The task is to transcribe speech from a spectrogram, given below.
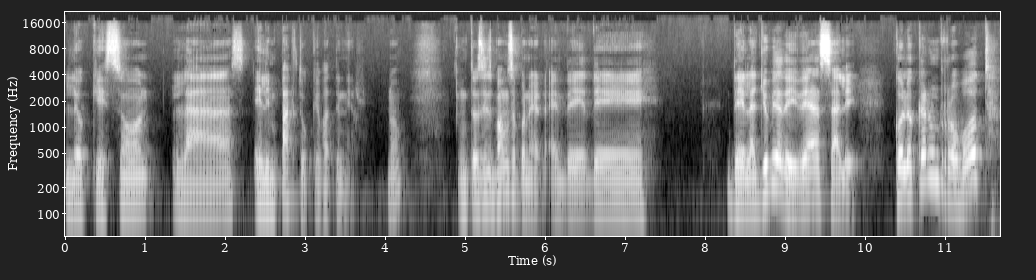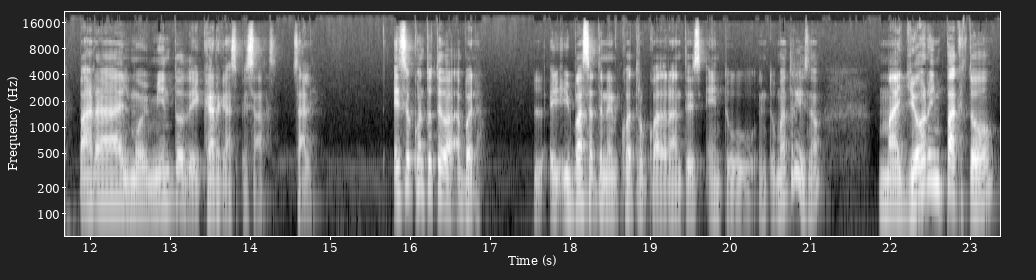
lo que son las, el impacto que va a tener, ¿no? Entonces vamos a poner, eh, de, de, de la lluvia de ideas sale colocar un robot para el movimiento de cargas pesadas. Sale. ¿Eso cuánto te va? Bueno, y vas a tener cuatro cuadrantes en tu, en tu matriz, ¿no? Mayor impacto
